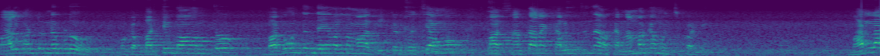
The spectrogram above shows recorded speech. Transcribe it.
పాల్గొంటున్నప్పుడు ఒక భక్తి భావంతో భగవంతుని దయ వలన మాకు ఇక్కడికి వచ్చామో. మాకు సంతానం కలుగుతుందని ఒక నమ్మకం ఉంచుకోండి. మరలా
